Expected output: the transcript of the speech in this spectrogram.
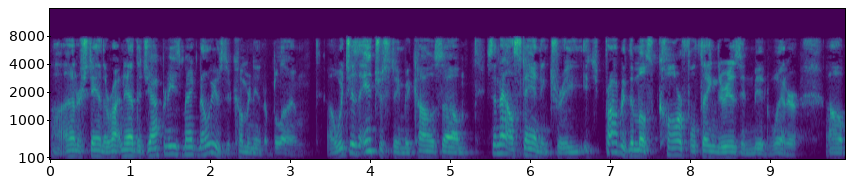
uh, I understand that right now the Japanese magnolias are coming into bloom, uh, which is interesting because um, it's an outstanding tree. It's probably the most colorful thing there is in midwinter. Uh,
